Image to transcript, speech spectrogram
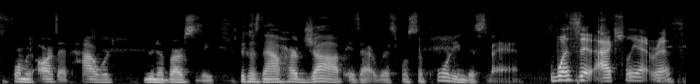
performing arts at Howard University because now her job is at risk for supporting this man. Was it actually at mm-hmm. risk?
